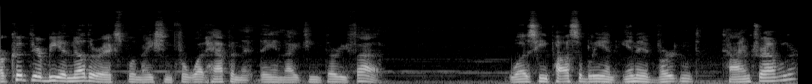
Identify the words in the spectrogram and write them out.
Or could there be another explanation for what happened that day in 1935? Was he possibly an inadvertent time traveler?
